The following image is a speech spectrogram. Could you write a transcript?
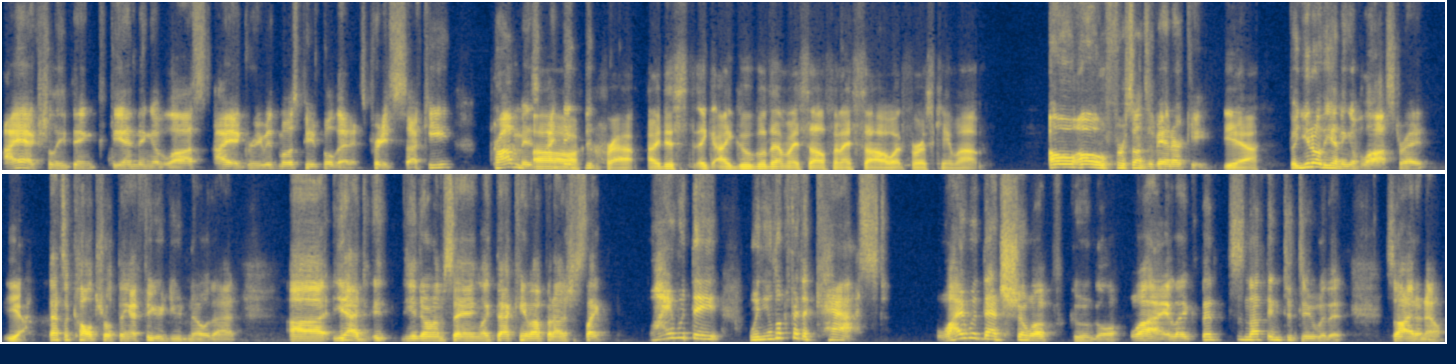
I actually think the ending of Lost, I agree with most people that it's pretty sucky. Problem is, oh I think the crap! I just like I googled that myself and I saw what first came up. Oh oh for Sons of Anarchy, Yeah, but you know the ending of Lost, right? yeah. That's a cultural thing. I figured you'd know that. Uh, yeah, it, you know what I'm saying? Like that came up, and I was just like, why would they? When you look for the cast, why would that show up? Google, why? Like that's nothing to do with it. So I don't know.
